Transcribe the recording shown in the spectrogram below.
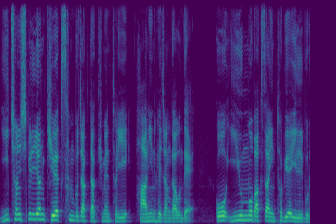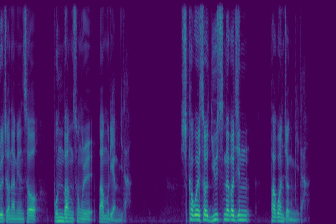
2011년 기획 3부작 다큐멘터리 한인회장 가운데 고 이윤모 박사 인터뷰의 일부를 전하면서 본 방송을 마무리합니다. 시카고에서 뉴스 매거진 박원정입니다.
